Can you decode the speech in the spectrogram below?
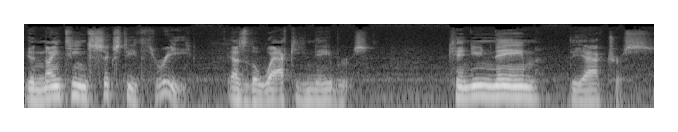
in 1963 as the Wacky Neighbors. Can you name the actress?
